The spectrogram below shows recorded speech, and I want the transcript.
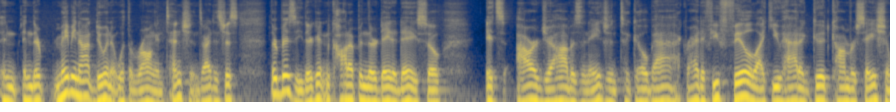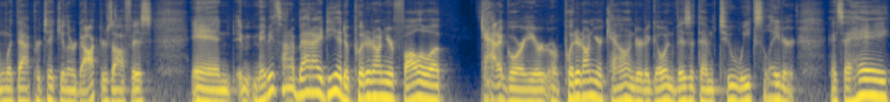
and, and they're maybe not doing it with the wrong intentions, right? It's just they're busy, they're getting caught up in their day to day. So it's our job as an agent to go back, right? If you feel like you had a good conversation with that particular doctor's office, and maybe it's not a bad idea to put it on your follow up category or, or put it on your calendar to go and visit them two weeks later and say, hey,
